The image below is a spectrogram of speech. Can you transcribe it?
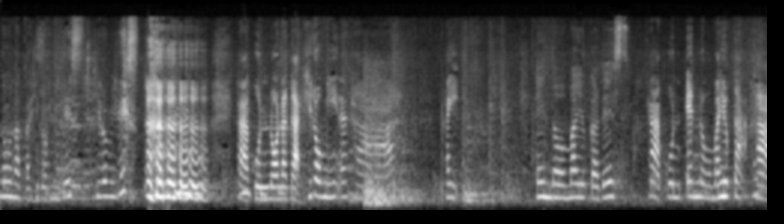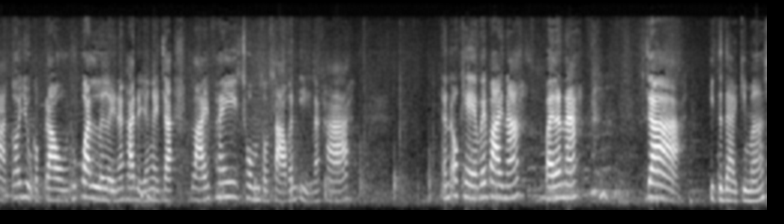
野中ひろみですひろみです ค่ะ คุณโนนากะฮิโรมินะคะ ให้ 遠藤まゆかです ค่ะ คุณเอนโดมายุกะค่ะ ก็อยู่กับเราทุกวันเลยนะคะ เดี๋ยวยังไงจะไลฟ์ให้ชมสาวๆกันอีกนะคะ งั้นโอเคบายบายนะ ไปแล้วนะ จ้า อิตาดากิมัส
